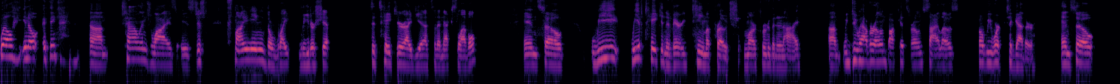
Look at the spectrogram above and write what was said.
Well, you know, I think um, challenge wise is just finding the right leadership to take your idea to the next level. And so we we have taken a very team approach, Mark Ruben and I. Um, we do have our own buckets, our own silos, but we work together. And so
